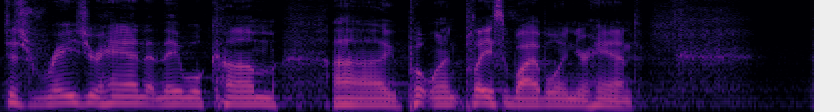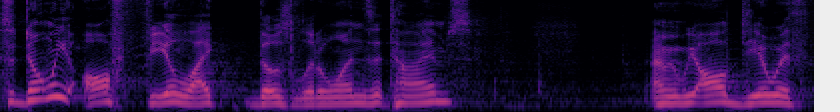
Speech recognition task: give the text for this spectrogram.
Just raise your hand and they will come uh, put one, place a Bible in your hand. So, don't we all feel like those little ones at times? I mean, we all deal with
